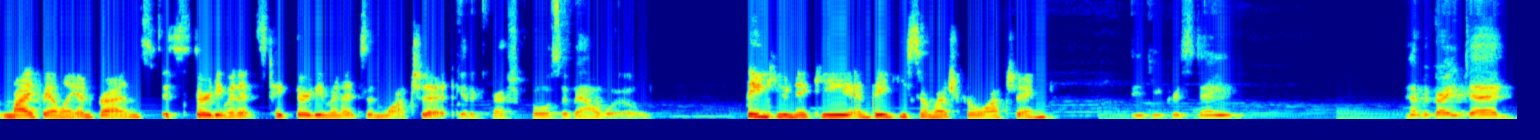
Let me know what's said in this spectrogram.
my family and friends. It's 30 minutes. Take 30 minutes and watch it. Get a crash course of our world. Thank you, Niki, and thank you so much for watching. Thank you, Christine. Have a great day.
